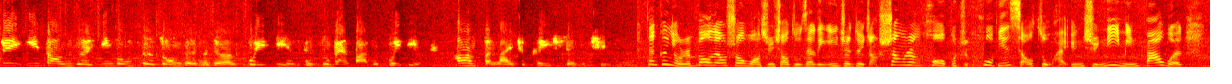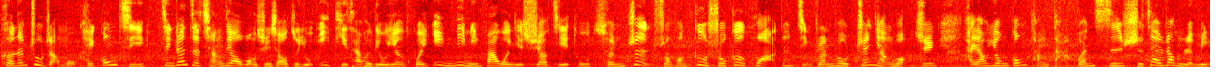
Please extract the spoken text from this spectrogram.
所以依照那个因公涉众的那个规定，补助办法的规定，他们本来就可以申请。但更有人爆料说，网巡小组在林义正队长上任后，不止扩编小组，还允许匿名发文，可能助长抹黑攻击。警专则强调，网巡小组有议题才会留言回应，匿名发文也需要截图存证，双方各说各话。但警专若真扬网军，还要用公堂打官司，实在让人民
